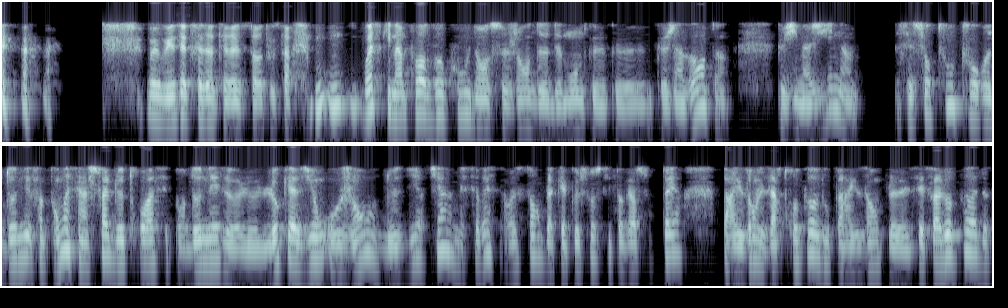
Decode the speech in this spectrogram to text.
oui, oui, c'est très intéressant tout ça. Moi, ce qui m'importe beaucoup dans ce genre de, de monde que, que, que j'invente, que j'imagine, c'est surtout pour donner, enfin pour moi c'est un cheval de Troie, c'est pour donner l'occasion aux gens de se dire tiens mais c'est vrai ça ressemble à quelque chose qui peut voir sur Terre, par exemple les arthropodes ou par exemple les céphalopodes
